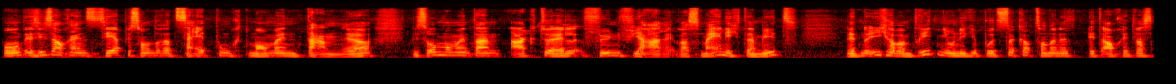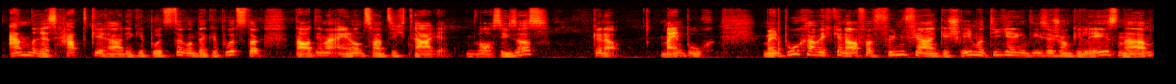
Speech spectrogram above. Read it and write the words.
und es ist auch ein sehr besonderer Zeitpunkt momentan. Ja. Wieso momentan? Aktuell fünf Jahre. Was meine ich damit? Nicht nur ich habe am 3. Juni Geburtstag gehabt, sondern auch etwas anderes hat gerade Geburtstag und der Geburtstag dauert immer 21 Tage. Was ist das? Genau, mein Buch. Mein Buch habe ich genau vor fünf Jahren geschrieben und diejenigen, die es ja schon gelesen haben,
